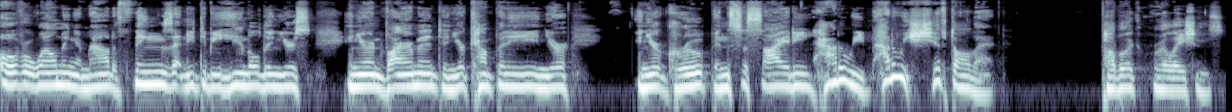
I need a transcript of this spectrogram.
overwhelming amount of things that need to be handled in your, in your environment, in your company, in your, in your group, in society? How do we, how do we shift all that? Public relations,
